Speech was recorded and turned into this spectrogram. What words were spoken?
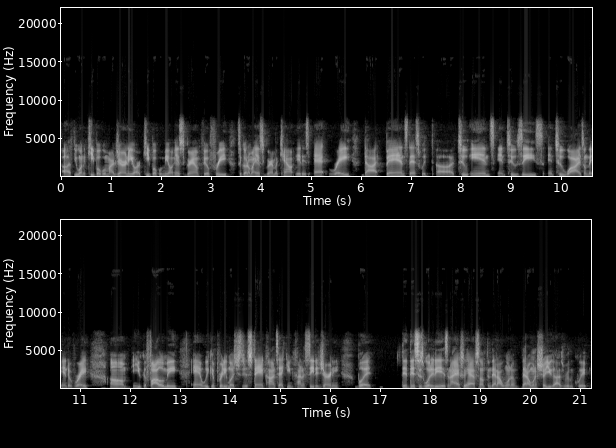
Uh, if you want to keep up with my journey or keep up with me on Instagram, feel free to go to my Instagram account. It is at rayy.bannzz. That's with uh, two N's and two Z's and two Y's on the end of Ray. Um, and you can follow me and we can pretty much just stay in contact. You can kind of see the journey. But th- this is what it is. And I actually have something that I want to that I want to show you guys really quick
